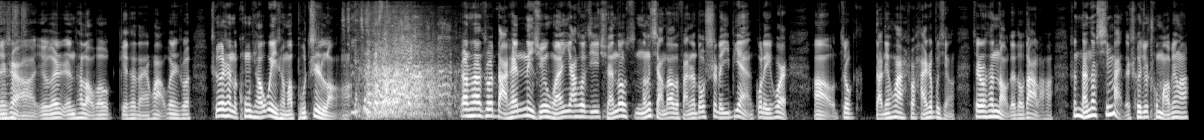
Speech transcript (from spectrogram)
真是事儿啊，有个人他老婆给他打电话问说，车上的空调为什么不制冷？让他说打开内循环、压缩机，全都能想到的，反正都试了一遍。过了一会儿啊，就打电话说还是不行。这时候他脑袋都大了哈，说难道新买的车就出毛病了？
